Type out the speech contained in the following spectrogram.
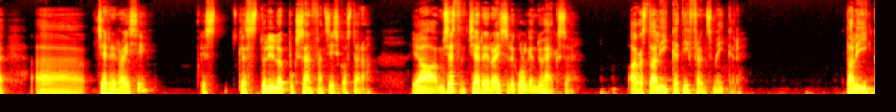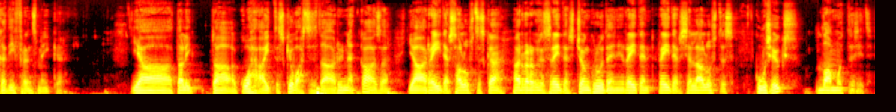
äh, Cherry Rice'i, kes, kes tuli lõpuks San Franciscost ära. ja mis sest, et Cherry Rice oli kolmkümmend üheksa. aga ta oli ikka difference maker. ta oli ikka difference maker. Ja ta oli, ta kohe aitas kõvasti seda rünnet kaasa ja Raiders alustas ka, arva ära, kuidas Raiders, John Grudeni Raiders jälle alustas, kuus ja üks lammutasid.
